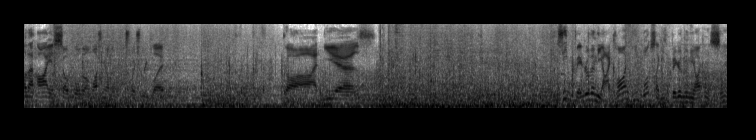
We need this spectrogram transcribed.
Oh, that eye is so cool, though. I'm watching it on the Twitch replay. God, yes. Is he bigger than the icon? He looks like he's bigger than the icon of sin.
